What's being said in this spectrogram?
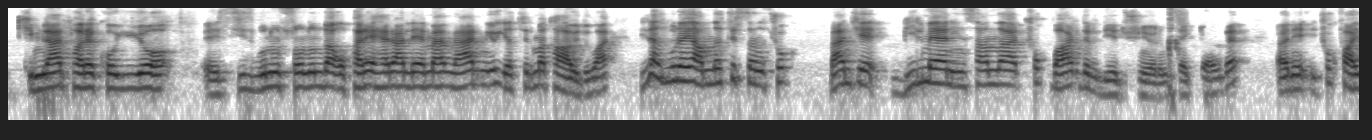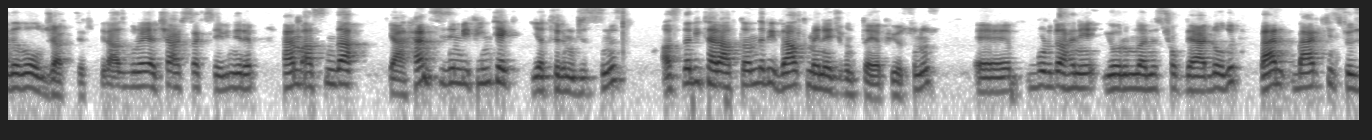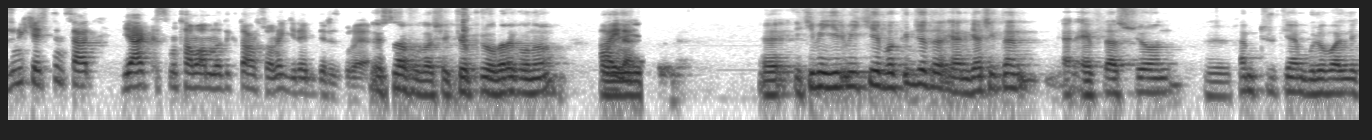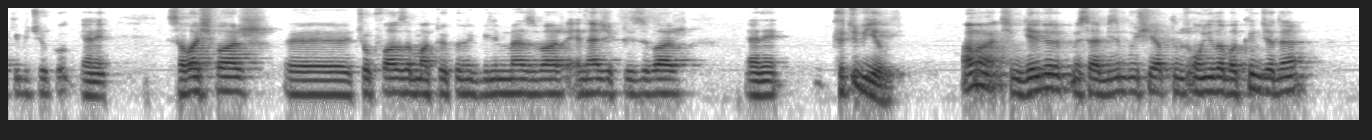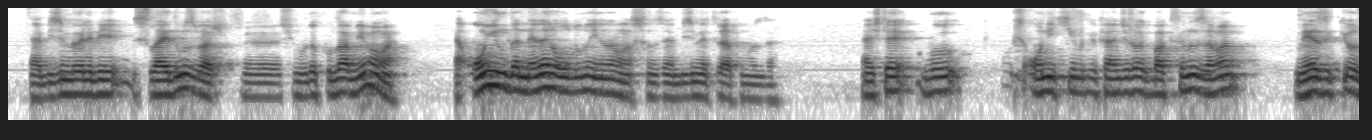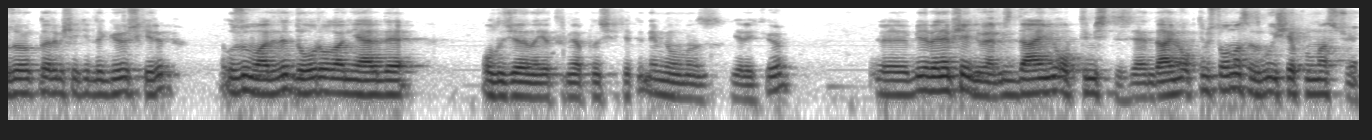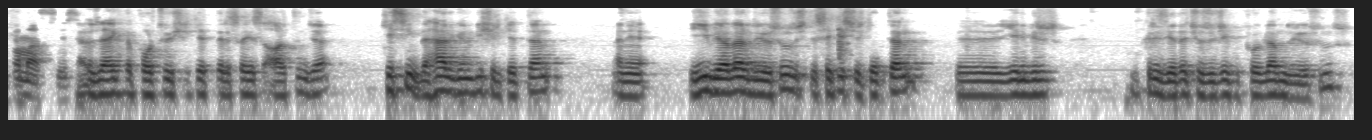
kimler para koyuyor e, siz bunun sonunda o parayı herhalde hemen vermiyor yatırma taahhüdü var biraz burayı anlatırsanız çok bence bilmeyen insanlar çok vardır diye düşünüyorum sektörde hani çok faydalı olacaktır biraz burayı açarsak sevinirim hem aslında ya hem sizin bir fintech yatırımcısınız aslında bir taraftan da bir wealth management da yapıyorsunuz. Ee, burada hani yorumlarınız çok değerli olur. Ben Berkin sözünü kestim. Sen diğer kısmı tamamladıktan sonra girebiliriz buraya. Estağfurullah şey köprü olarak onu Aynen. E, 2022'ye bakınca da yani gerçekten yani enflasyon e, hem Türkiye hem globaldeki birçok yani savaş var, ee, çok fazla makroekonomik bilinmez var, enerji krizi var. Yani kötü bir yıl. Ama şimdi geri dönüp mesela bizim bu işi yaptığımız 10 yıla bakınca da yani bizim böyle bir slaytımız var. Ee, şimdi burada kullanmayayım ama Yani 10 yılda neler olduğunu inanamazsınız yani bizim etrafımızda. Yani işte bu işte 12 yıllık bir pencere olarak baktığınız zaman ne yazık ki o zorlukları bir şekilde göğüs gerip uzun vadede doğru olan yerde olacağına yatırım yaptığınız şirketin emin olmanız gerekiyor. Ee, bir de ben hep şey diyorum yani biz daimi optimistiz. Yani daimi optimist olmazsanız bu iş yapılmaz çünkü. Yapamazsınız. Yani özellikle portföy şirketleri sayısı artınce kesinlikle her gün bir şirketten hani iyi bir haber duyuyorsunuz. İşte 8 şirketten e, yeni bir kriz ya da çözülecek bir problem duyuyorsunuz.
